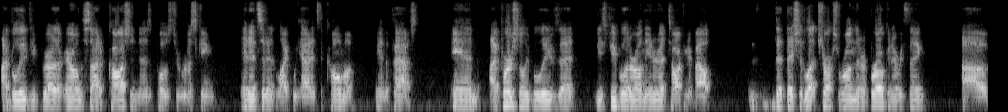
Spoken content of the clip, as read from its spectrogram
I believe you'd rather err on the side of caution as opposed to risking an incident like we had at Tacoma in the past. And I personally believe that these people that are on the internet talking about that they should let trucks run that are broke and everything, uh,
